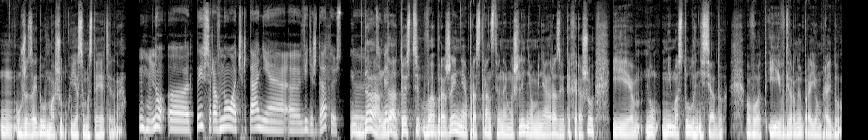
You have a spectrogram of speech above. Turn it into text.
Уже зайду в маршрутку я самостоятельно. Угу. Ну, э, ты все равно очертания э, видишь, да? То есть, э, да, тебе... да. То есть воображение, пространственное мышление у меня развито хорошо, и ну мимо стула не сяду, вот, и в дверной проем пройду.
